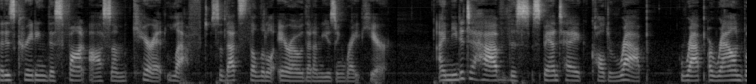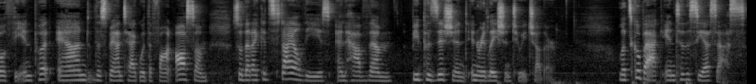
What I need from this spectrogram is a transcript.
that is creating this font awesome caret left. So that's the little arrow that I'm using right here. I needed to have this span tag called wrap wrap around both the input and the span tag with the font awesome so that I could style these and have them be positioned in relation to each other. Let's go back into the CSS.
